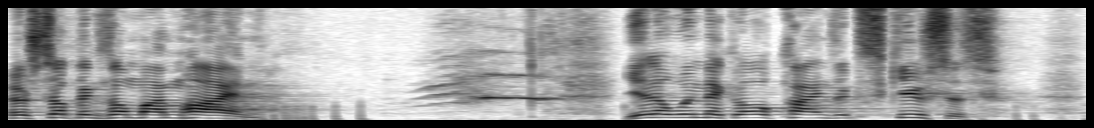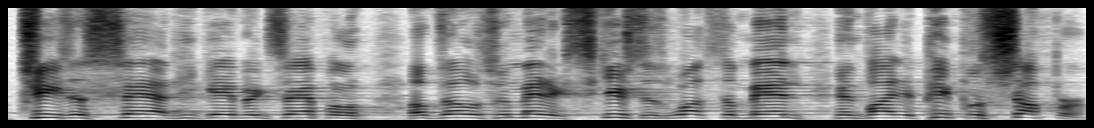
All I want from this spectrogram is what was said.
There's something's on my mind. You know, we make all kinds of excuses. Jesus said, He gave an example of, of those who made excuses. Once the man invited people to supper.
